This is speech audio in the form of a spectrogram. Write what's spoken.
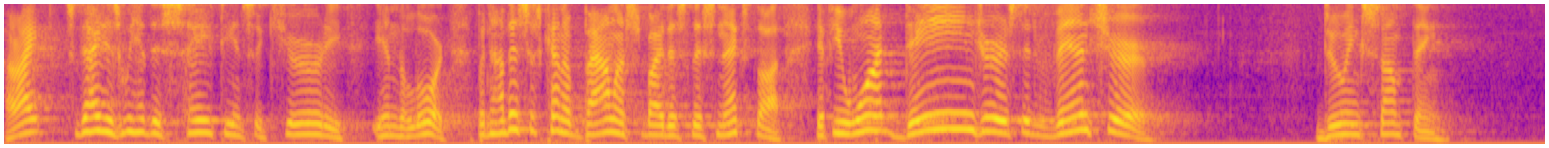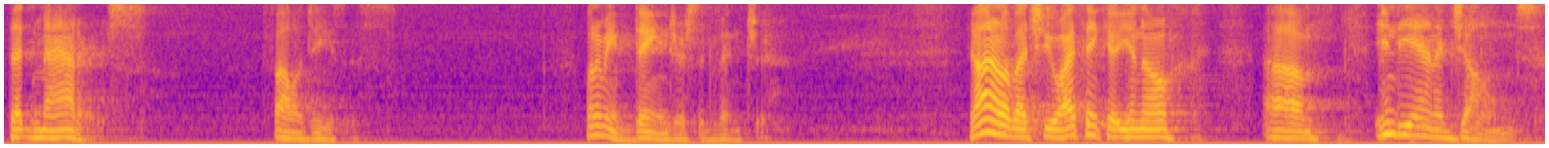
All right? So the idea is we have this safety and security in the Lord. But now this is kind of balanced by this, this next thought. If you want dangerous adventure, doing something that matters, follow Jesus. What do I mean, dangerous adventure? I don't know about you. I think, you know, um, Indiana Jones.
